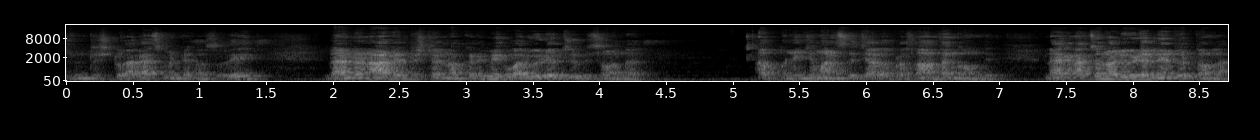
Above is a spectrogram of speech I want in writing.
ఇంట్రెస్ట్ హరాస్మెంట్ అని వస్తుంది. దాంట్లో నాట్ ఇంట్రెస్ట్ అని నొక్కండి మీకు వాళ్ళ వీడియో చూపిస్తామన్నారు. అప్పటి నుంచి మనసుకు చాలా ప్రశాంతంగా ఉంది. నాకు నచ్చని వాళ్ళ వీడియోలు నేను చూడటంలా.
